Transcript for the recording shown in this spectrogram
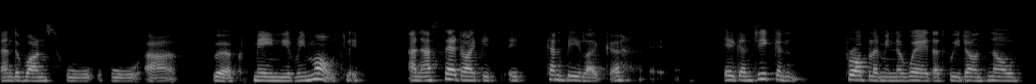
than the ones who who uh, work mainly remotely. And as said, like it it can be like a egg and chicken problem in a way that we don't know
